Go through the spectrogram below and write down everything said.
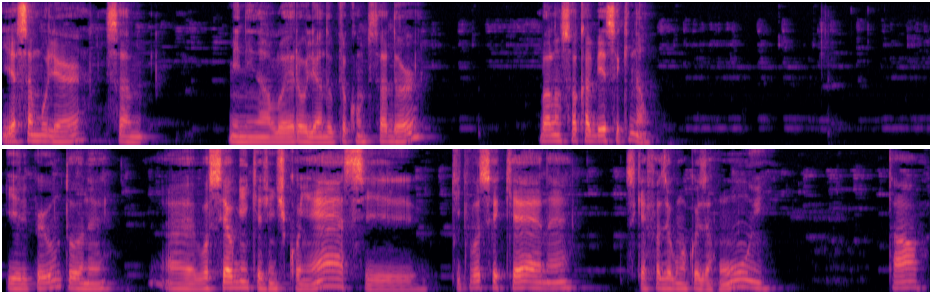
E essa mulher, essa menina loira olhando para o computador, balançou a cabeça que não. E ele perguntou, né? Ah, você é alguém que a gente conhece? O que, que você quer, né? Você quer fazer alguma coisa ruim? Tal.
